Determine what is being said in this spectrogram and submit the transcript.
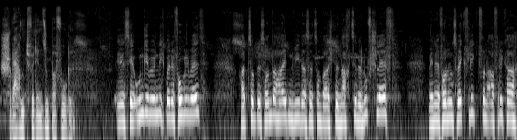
schwärmt für den Supervogel. Er ist sehr ungewöhnlich bei der Vogelwelt, hat so Besonderheiten wie, dass er zum Beispiel nachts in der Luft schläft. Wenn er von uns wegfliegt, von Afrika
